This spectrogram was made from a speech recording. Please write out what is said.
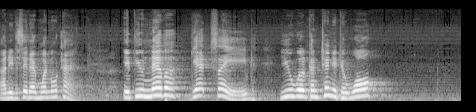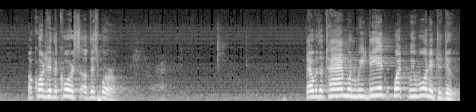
I need to say that one more time. If you never get saved, you will continue to walk according to the course of this world. There was a time when we did what we wanted to do.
